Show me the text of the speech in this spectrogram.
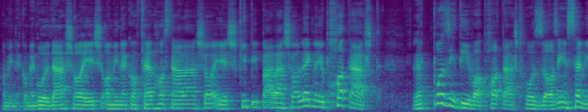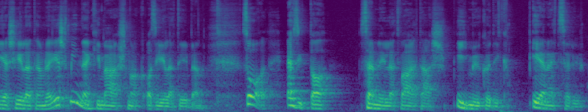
aminek a megoldása és aminek a felhasználása és kipipálása a legnagyobb hatást legpozitívabb hatást hozza az én személyes életemre, és mindenki másnak az életében. Szóval ez itt a szemléletváltás. Így működik. Ilyen egyszerű.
